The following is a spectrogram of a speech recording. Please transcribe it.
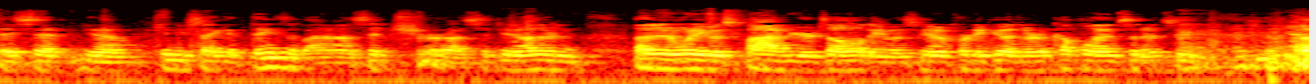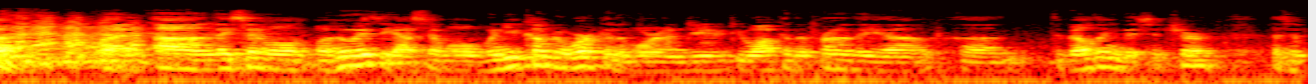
they said, you know, can you say good things about him? I said, sure. I said, you know, other than, other than when he was five years old, he was, you know, pretty good. There were a couple incidents. but uh, they said, well, well, who is he? I said, well, when you come to work in the morning, do you, do you walk in the front of the, uh, uh, the building? They said, sure. I said,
